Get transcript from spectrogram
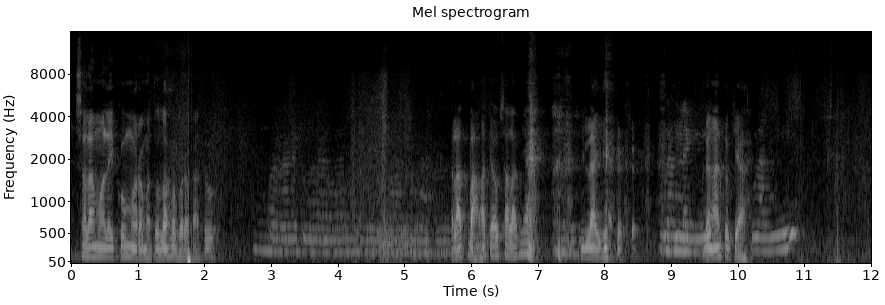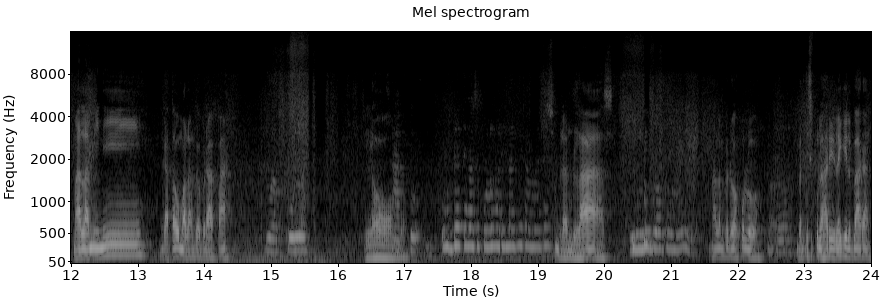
Assalamualaikum warahmatullahi wabarakatuh. Telat banget jawab salamnya. Gila ya. Lagi-lagi Udah ngantuk ya. ulangi Malam ini nggak tahu malam keberapa. 21 Belum. Udah tinggal 10 hari lagi Ramadan 19. Ini 20 Malam ke-20. Berarti 10 hari lagi lebaran.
